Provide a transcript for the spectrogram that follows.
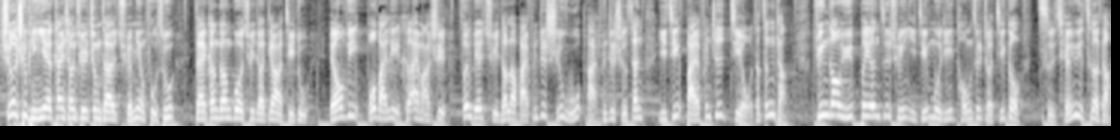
奢侈品业看上去正在全面复苏，在刚刚过去的第二季度，LV、博百利和爱马仕分别取得了百分之十五、百分之十三以及百分之九的增长，均高于贝恩咨询以及穆迪投资者机构此前预测的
